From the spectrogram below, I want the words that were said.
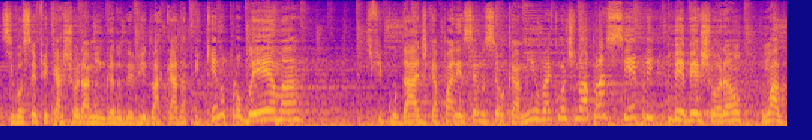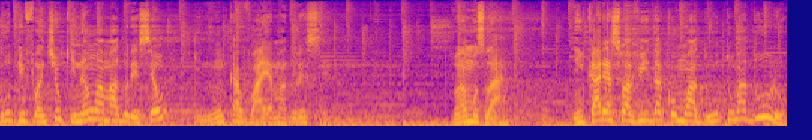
Se você ficar choramingando devido a cada pequeno problema, dificuldade que aparecer no seu caminho, vai continuar para sempre um bebê chorão, um adulto infantil que não amadureceu e nunca vai amadurecer. Vamos lá. Encare a sua vida como um adulto maduro.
